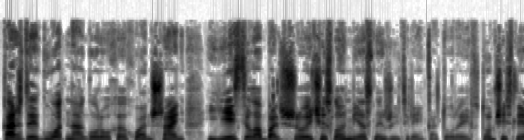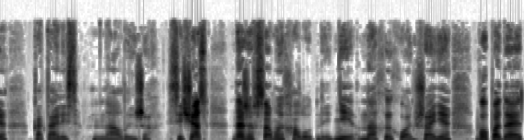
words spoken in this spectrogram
Каждый год на гору Хэхуаншань ездило большое число местных жителей, которые в том числе катались на лыжах. Сейчас даже в самые холодные дни на Хэхуаншане выпадает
